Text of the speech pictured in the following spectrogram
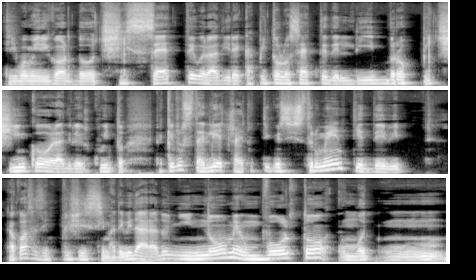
tipo mi ricordo C7 voleva dire capitolo 7 del libro, P5 voleva dire il quinto, perché tu stai lì e c'hai tutti questi strumenti e devi la cosa semplicissima, devi dare ad ogni nome un volto, un, mo- un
